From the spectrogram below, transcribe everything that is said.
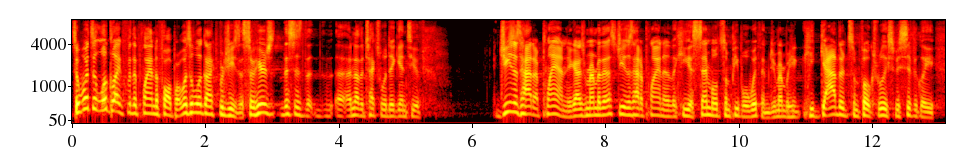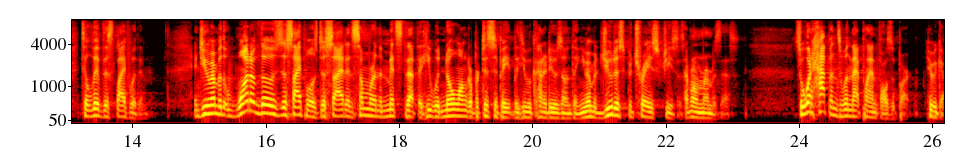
So what's it look like for the plan to fall apart? What's it look like for Jesus? So here's this is the, uh, another text we'll dig into. Jesus had a plan. You guys remember this? Jesus had a plan and he assembled some people with him. Do you remember? He, he gathered some folks really specifically to live this life with him. And do you remember that one of those disciples decided somewhere in the midst of that that he would no longer participate, but he would kind of do his own thing? You remember Judas betrays Jesus. Everyone remembers this. So, what happens when that plan falls apart? Here we go.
